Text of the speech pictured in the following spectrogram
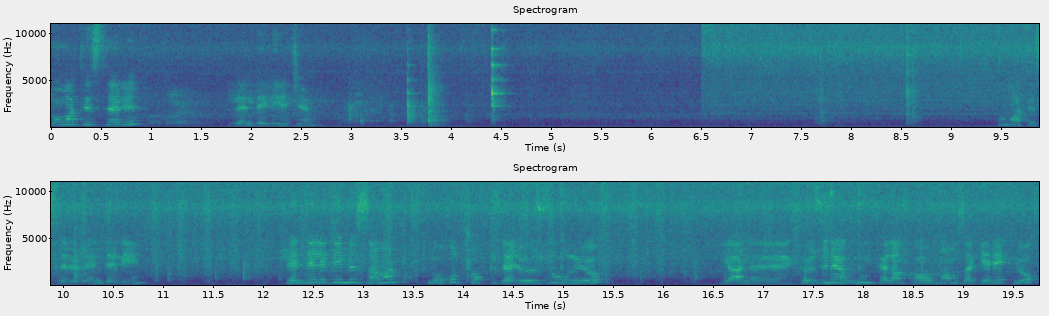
Domatesleri rendeleyeceğim. Domatesleri rendeleyin. Rendelediğimiz zaman nohut çok güzel özlü oluyor. Yani gözüne un falan kavurmamıza gerek yok.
